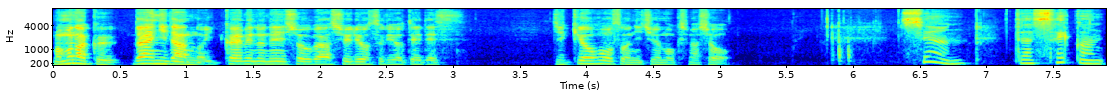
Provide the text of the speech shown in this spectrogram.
まもなく第2弾の1回目の燃焼が終了する予定です。実況放送に注目しましょう Soon, the second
